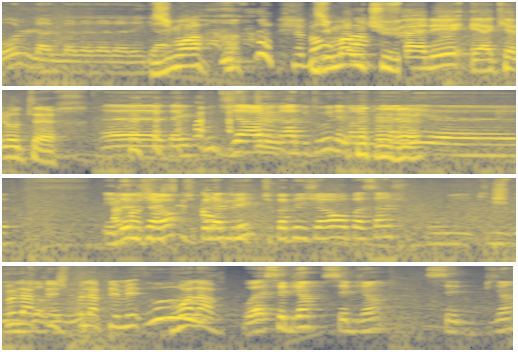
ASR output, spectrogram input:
Oh là là là là là, les gars. Dis-moi, bon dis-moi où tu veux aller et à quelle hauteur. Euh, bah écoute, Gérard le Gravito, il aimerait bien aller. Euh... Et Attends, donne j'ai Gérard, tu peux l'appeler? Tu peux appeler Gérard au passage? Je peux l'appeler, je peux l'appeler, mais Ouh. voilà. Ouais, c'est bien, c'est bien, c'est bien.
